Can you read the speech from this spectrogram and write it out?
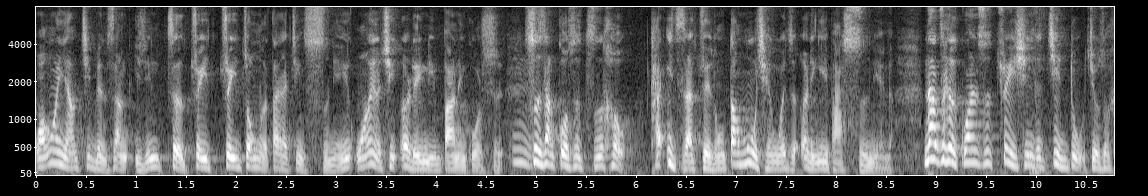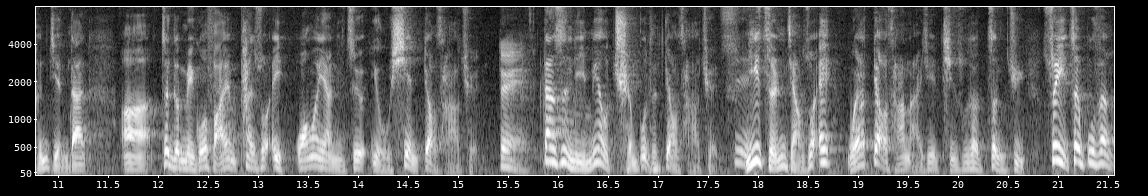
王文洋基本上已经这追追踪了大概近十年，因为王永庆二零零八年过世，事实上过世之后，他一直在追踪，到目前为止二零一八十年了。那这个官司最新的进度就是很简单啊，这个美国法院判说，哎，王文洋你只有有限调查权，对，但是你没有全部的调查权，是你只能讲说，哎，我要调查哪一些提出的证据，所以这部分。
